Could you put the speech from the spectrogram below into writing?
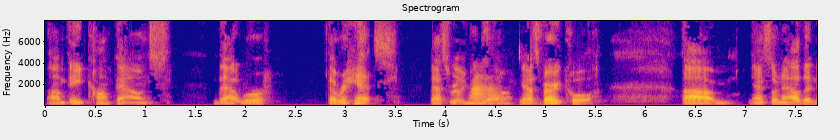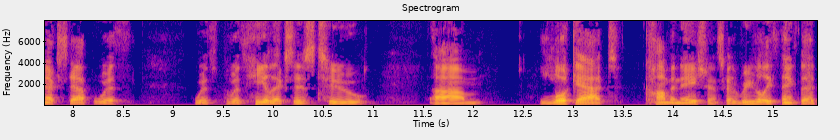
um, eight compounds that were that were hits. That's really wow. cool. Yeah, it's very cool. Um, and so now the next step with with with Healx is to um, look at combinations because we really think that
